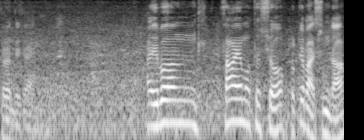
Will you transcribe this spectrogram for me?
그런 디자인. 아, 이번 상하이 모터쇼 볼 게 많습니다.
